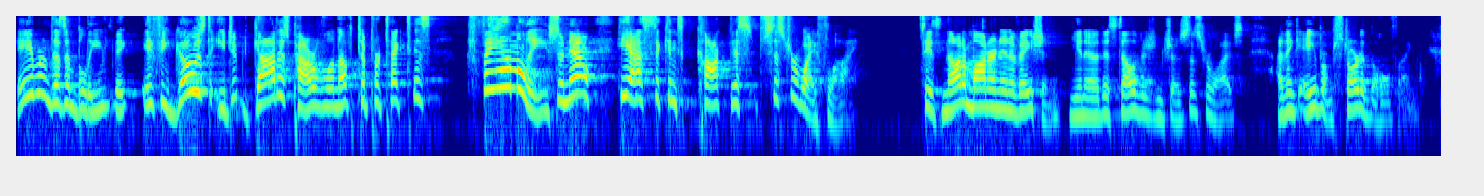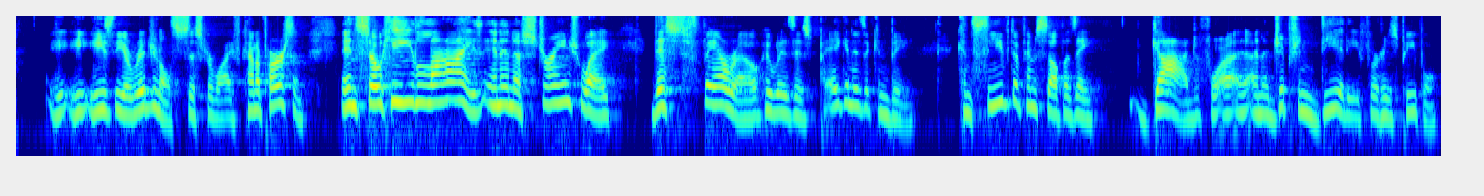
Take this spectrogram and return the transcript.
Abram doesn't believe that if he goes to Egypt, God is powerful enough to protect his family. So now he has to concoct this sister wife lie. See, it's not a modern innovation, you know, this television show, Sister Wives. I think Abram started the whole thing. He, he, he's the original sister wife kind of person. And so he lies, and in a strange way, this Pharaoh, who is as pagan as it can be, conceived of himself as a god for an Egyptian deity for his people,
